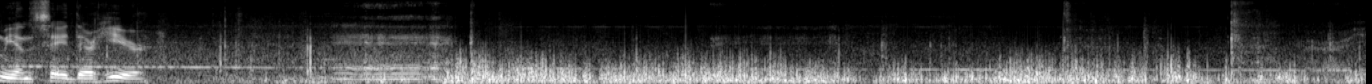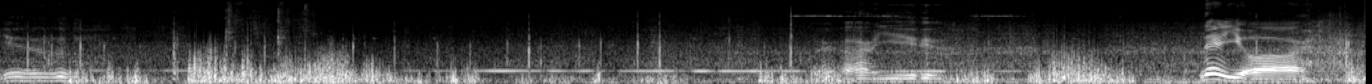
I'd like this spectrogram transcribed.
me and say they're here. Where are you? There you are.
